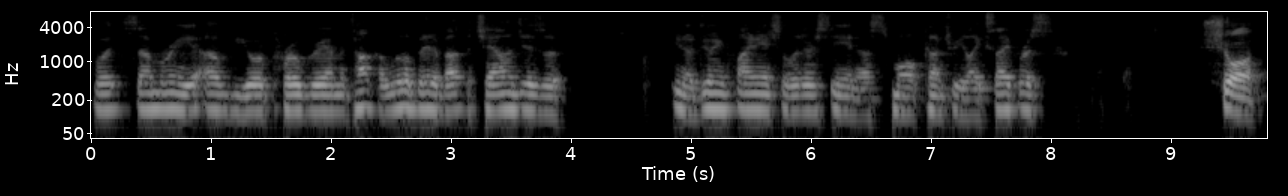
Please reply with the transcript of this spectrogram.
foot summary of your program and talk a little bit about the challenges of you know doing financial literacy in a small country like Cyprus? Sure.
